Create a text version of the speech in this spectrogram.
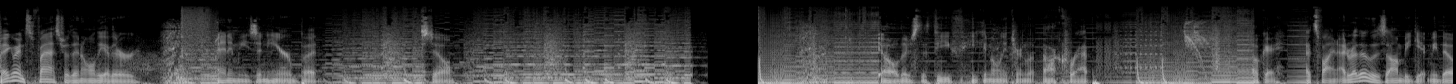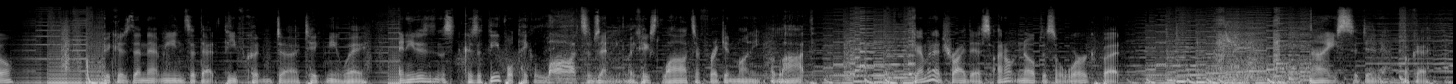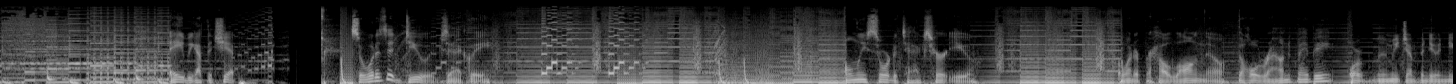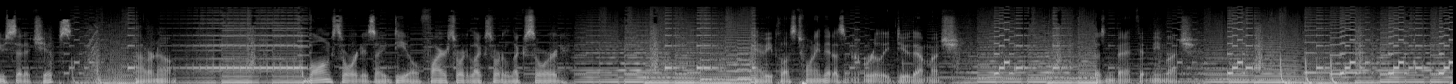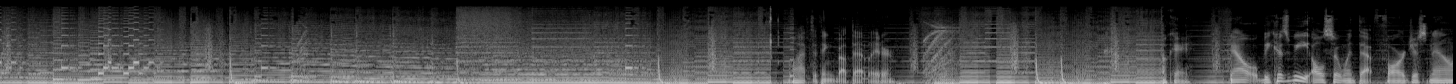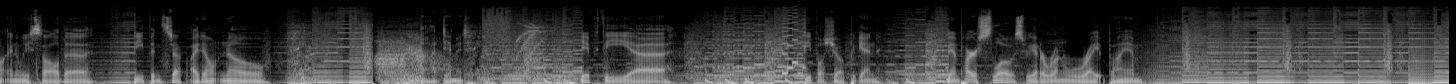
Mega Man's faster than all the other enemies in here, but still. Oh, there's the thief. He can only turn... Oh, crap. Okay, that's fine. I'd rather the zombie get me, though. Because then that means that that thief couldn't uh, take me away. And he doesn't... Because a thief will take lots of zenny. Like, takes lots of freaking money. A lot. Okay, I'm to try this. I don't know if this will work, but... Nice, it did. Okay. Hey, we got the chip. So what does it do exactly? Only sword attacks hurt you. I wonder for how long, though. The whole round, maybe? Or when we jump into a new set of chips? I don't know. Long sword is ideal. Fire sword, elect sword, elect sword. Heavy plus 20. That doesn't really do that much. Doesn't benefit me much. About that later. Okay, now because we also went that far just now and we saw the beep and stuff, I don't know. Ah, damn it. If the uh, people show up again. Vampire's slow, so we gotta run right by him.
